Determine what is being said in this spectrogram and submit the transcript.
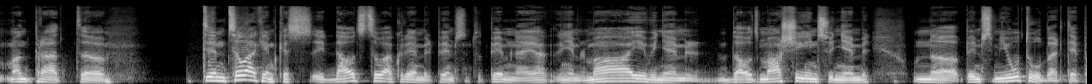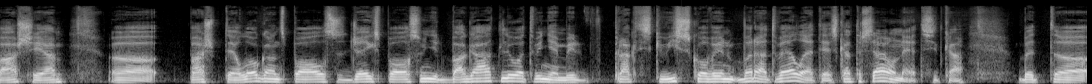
manuprāt, uh, tiem cilvēkiem, kas ir daudz cilvēku, kuriem ir, piemēram, tu pieminēji, ja, viņiem ir māja, viņiem ir daudz mašīnas, viņiem ir, un, piemēram, YouTuberi tie paši, ja, paši tie Logans Pols, Džeiks Pols, viņi ir bagāti ļoti, viņiem ir praktiski viss, ko vien varētu vēlēties, katrs jaunietis it kā. Bet uh,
